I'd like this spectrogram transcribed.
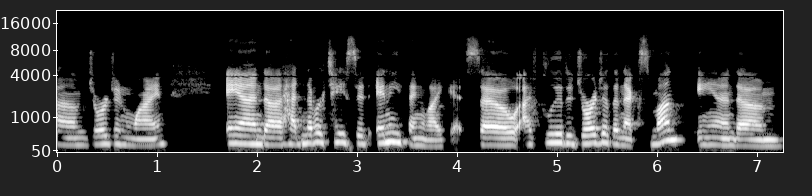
um, Georgian wine and uh, had never tasted anything like it. So I flew to Georgia the next month and um,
